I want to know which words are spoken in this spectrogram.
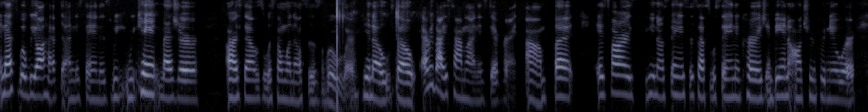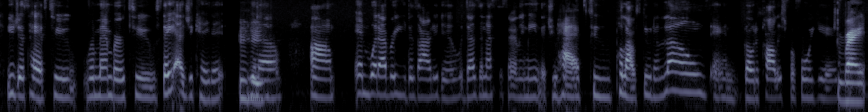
and that's what we all have to understand is we we can't measure ourselves with someone else's ruler you know so everybody's timeline is different um but as far as you know staying successful staying encouraged and being an entrepreneur you just have to remember to stay educated mm-hmm. you know um in whatever you desire to do. It doesn't necessarily mean that you have to pull out student loans and go to college for four years. Right.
